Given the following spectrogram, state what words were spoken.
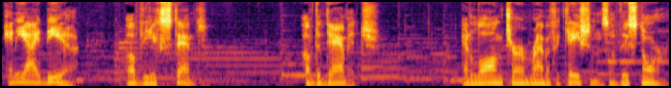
any idea of the extent of the damage and long term ramifications of this storm.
